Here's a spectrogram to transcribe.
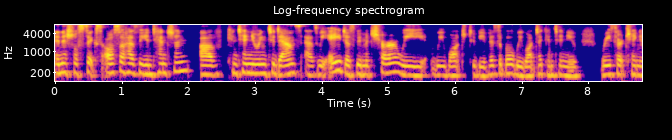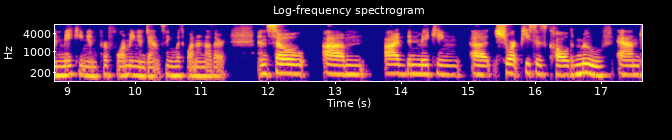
Initial Six also has the intention of continuing to dance as we age, as we mature. We, we want to be visible. We want to continue researching and making and performing and dancing with one another. And so um, I've been making uh, short pieces called Move, and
